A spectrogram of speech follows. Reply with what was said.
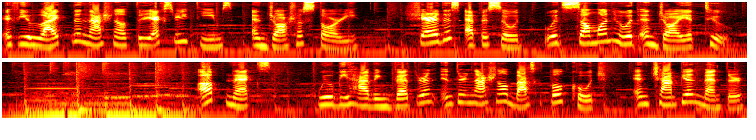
If you liked the national 3x3 teams and Joshua's story, share this episode with someone who would enjoy it too. Up next, we'll be having veteran international basketball coach and champion mentor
